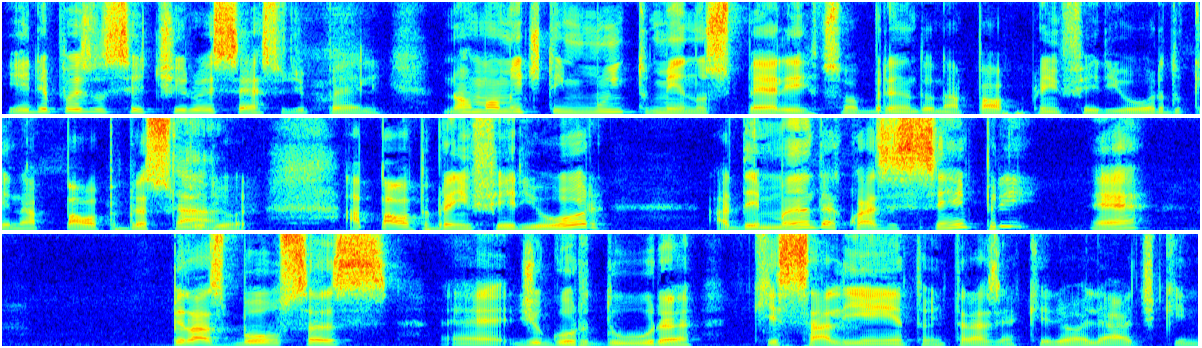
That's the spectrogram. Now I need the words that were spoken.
E aí depois você tira o excesso de pele. Normalmente tem muito menos pele sobrando na pálpebra inferior do que na pálpebra superior. A pálpebra inferior, a demanda quase sempre é pelas bolsas eh, de gordura que salientam e trazem aquele olhar de que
